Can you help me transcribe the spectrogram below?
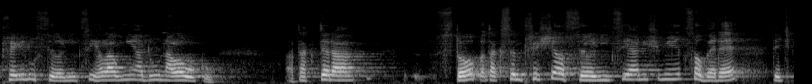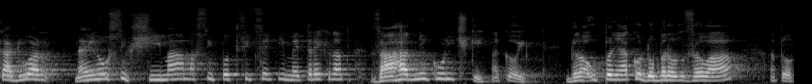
přejdu silnici hlavní a jdu na louku. A tak teda stop, a tak jsem přešel silnici a když mi něco vede, teďka jdu a najednou si všímám asi po 30 metrech nad záhadný kuličky, takový. Byla úplně jako do bronzová a to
